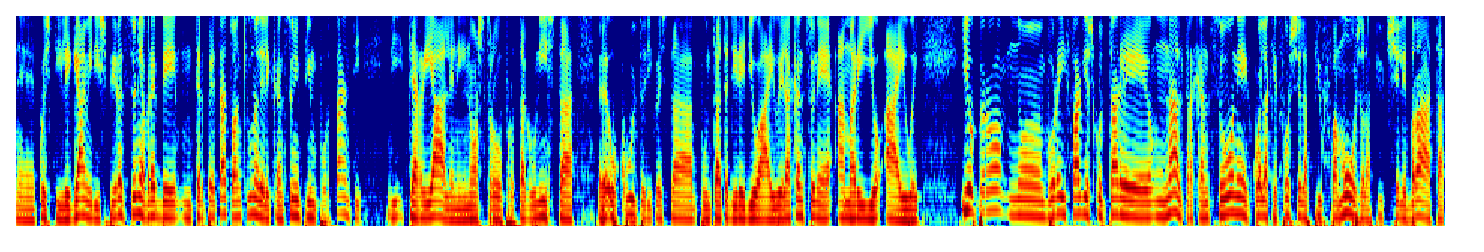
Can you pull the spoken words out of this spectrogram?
eh, questi legami di ispirazione avrebbe interpretato anche una delle canzoni più importanti di Terry Allen, il nostro protagonista eh, occulto di questa puntata di Radio Highway. La canzone è Amarillo Highway. Io però no, vorrei farvi ascoltare un'altra canzone, quella che forse è la più famosa, la più celebrata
